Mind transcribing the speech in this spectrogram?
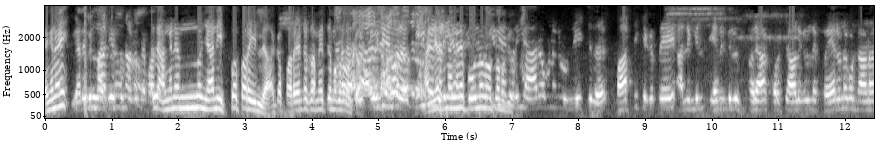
എങ്ങനെ അല്ല അങ്ങനെയൊന്നും ഞാൻ ഇപ്പൊ പറയില്ല അതൊക്കെ പറയേണ്ട സമയത്ത് നമുക്ക് നോക്കാം അന്വേഷണം അങ്ങനെ പോകുന്ന നോക്കാം നമുക്ക് ഈ ആരോപണങ്ങൾ ഉന്നയിച്ചത് പാർട്ടിക്കകത്തെ അല്ലെങ്കിൽ ഏതെങ്കിലും ഒരാ കുറച്ച് ആളുകളുടെ പ്രേരണ കൊണ്ടാണ്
